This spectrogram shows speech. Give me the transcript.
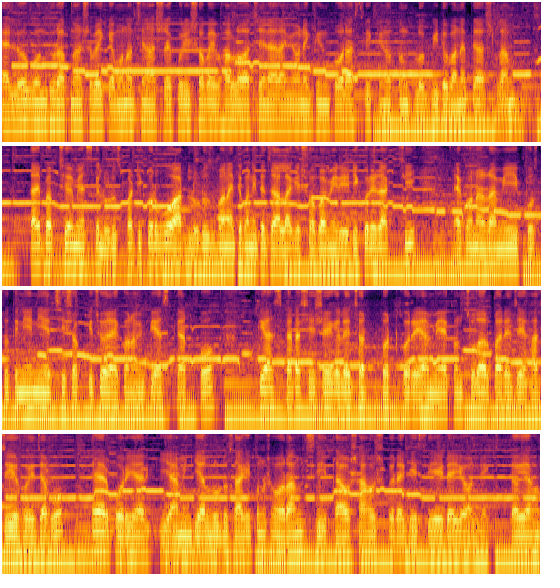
হ্যালো বন্ধুরা, আপনারা সবাই কেমন আছেন? আশা করি সবাই ভালো আছেন। আর আমি অনেকদিন পর আজকে একটি নতুন ব্লগ ভিডিও বানাতে আসলাম। তাই ভাবছি আমি আজকে লুডুস পার্টি করব। আর লুডুস বানাইতে বানাইতে যা লাগে সব আমি রেডি করে রাখছি। এখন আর আমি প্রস্তুতি নিয়ে নিয়েছি সব কিছু এখন আমি পেঁয়াজ কাটবো। পেঁয়াজ কাটা শেষ হয়ে গেলে ঝটপট করে আমি এখন চুলার পারে যে হাজির হয়ে যাব। এরপরে আর কি, আমি গিয়া লুডুস আগে কোনো সময় রাঁধছি, তাও সাহস করে গেছি, এটাই অনেক। তাই এখন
